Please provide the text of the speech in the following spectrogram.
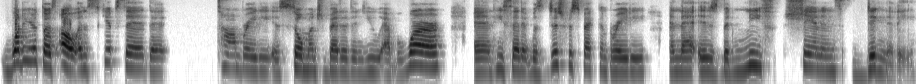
what are your thoughts? Oh, and Skip said that Tom Brady is so much better than you ever were. And he said it was disrespecting Brady and that is beneath Shannon's dignity.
